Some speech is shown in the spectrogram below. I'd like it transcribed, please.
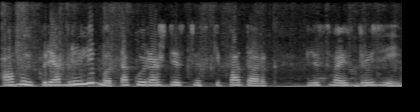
А вы приобрели бы такой рождественский подарок для своих друзей?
